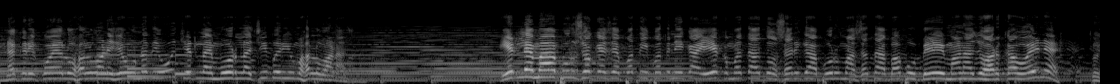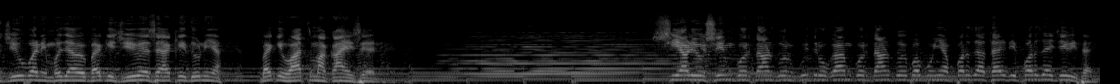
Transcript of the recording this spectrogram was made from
નકરી કોયલું હલવાની છે એવું નથી. હોય જેટલાય મોરલા ચીબરિયું હલવાના છે. એટલે મહાપુરુષો કે છે, પતિ પત્ની કા એક મતા તો સરગાપુરમાં સતા બાપુ બે માણા જો હરખા હોય ને, તો જીવવાની મજા આવે. બાકી જીવે છે આખી દુનિયા. બાકી વાતમાં કાંઈ છે નહીં. શિયાળીઓ સીમ કોર તાણતું હોય કૂતરું ગામ કોર તાણતું હોય, બાપુ અહીંયા પરજા થાયથી પરજાય જેવી થાય.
